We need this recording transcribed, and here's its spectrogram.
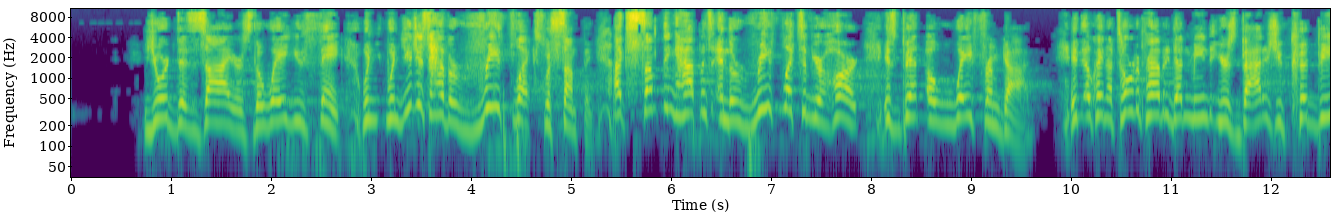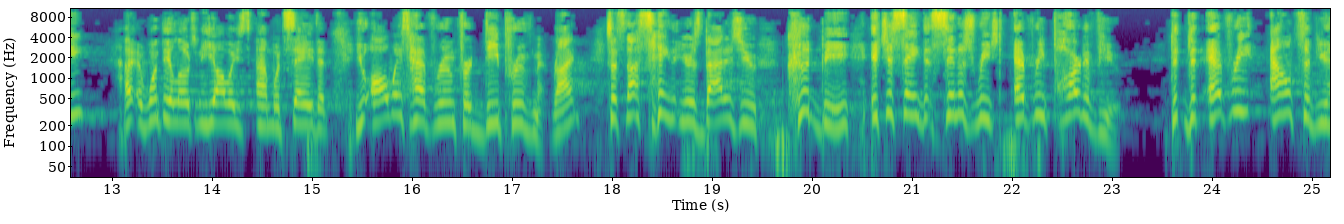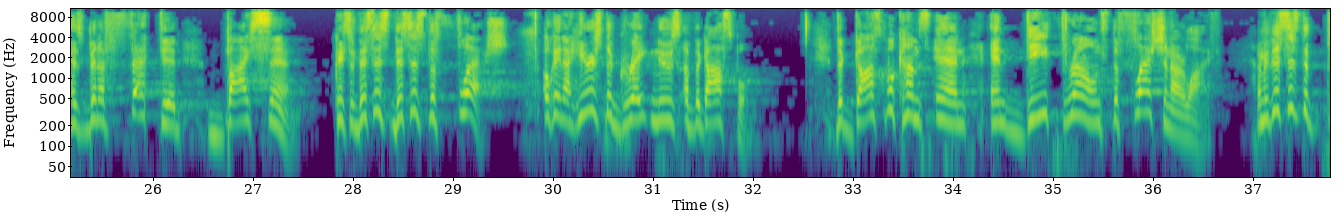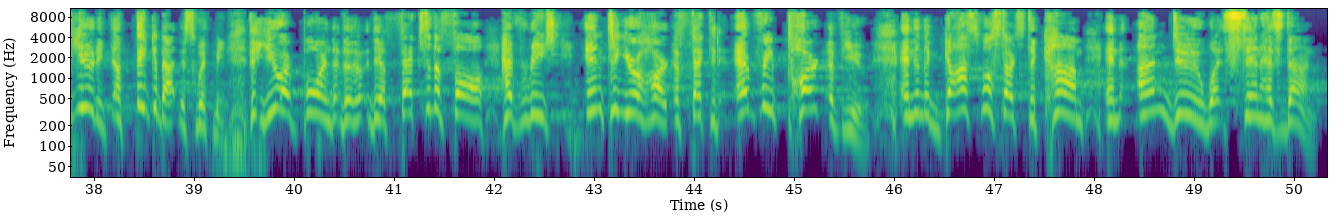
your desires, the way you think, when, when you just have a reflex with something, like something happens and the reflex of your heart is bent away from God. It, okay, now total depravity doesn't mean that you're as bad as you could be. I, one theologian, he always um, would say that you always have room for deprovement, right? So it's not saying that you're as bad as you could be. It's just saying that sin has reached every part of you. That, that every ounce of you has been affected by sin. Okay, so this is, this is the flesh. Okay, now here's the great news of the gospel. The gospel comes in and dethrones the flesh in our life. I mean, this is the beauty. Now think about this with me. That you are born, that the, the effects of the fall have reached into your heart, affected every part of you. And then the gospel starts to come and undo what sin has done.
